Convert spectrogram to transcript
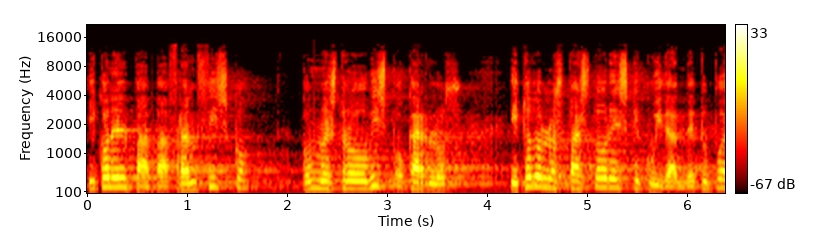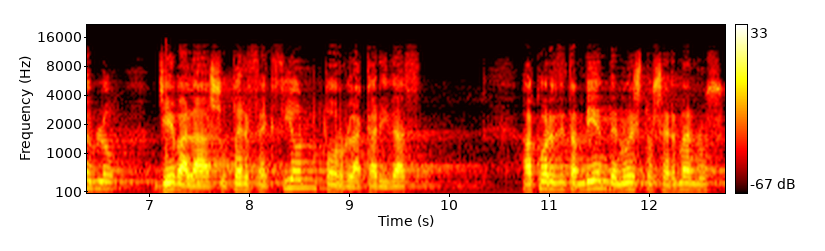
Y con el Papa Francisco, con nuestro obispo Carlos y todos los pastores que cuidan de tu pueblo, llévala a su perfección por la caridad Acuerde también de nuestros hermanos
